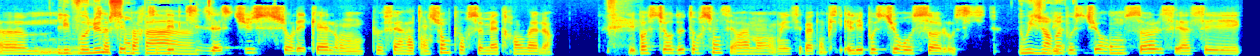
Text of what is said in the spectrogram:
les volumes ça fait sont partie pas... des petites astuces sur lesquelles on peut faire attention pour se mettre en valeur. Les postures de torsion, c'est vraiment, oui, c'est pas compliqué. Et les postures au sol aussi. Oui, genre. Les postures au sol, c'est assez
